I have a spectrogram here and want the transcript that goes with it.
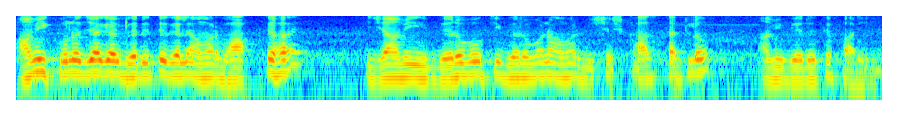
আমি কোনো জায়গায় বেরোতে গেলে আমার ভাবতে হয় যে আমি বেরোবো কি বেরোবো না, আমার বিশেষ কাজ থাকলেও আমি বেরোতে পারি না।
